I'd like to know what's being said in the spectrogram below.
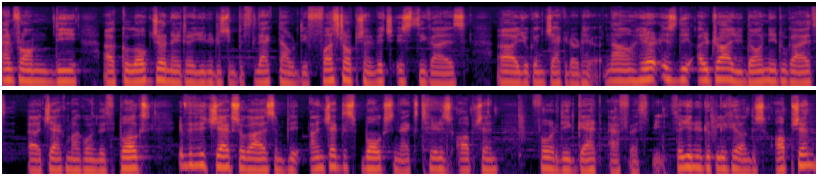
and from the uh, clock generator you need to simply select out the first option which is the guys uh, you can check it out here. Now here is the ultra. You don't need to guys uh, check mark on this box. If this is checked so guys simply uncheck this box. Next here is option for the get fsb so you need to click here on this option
